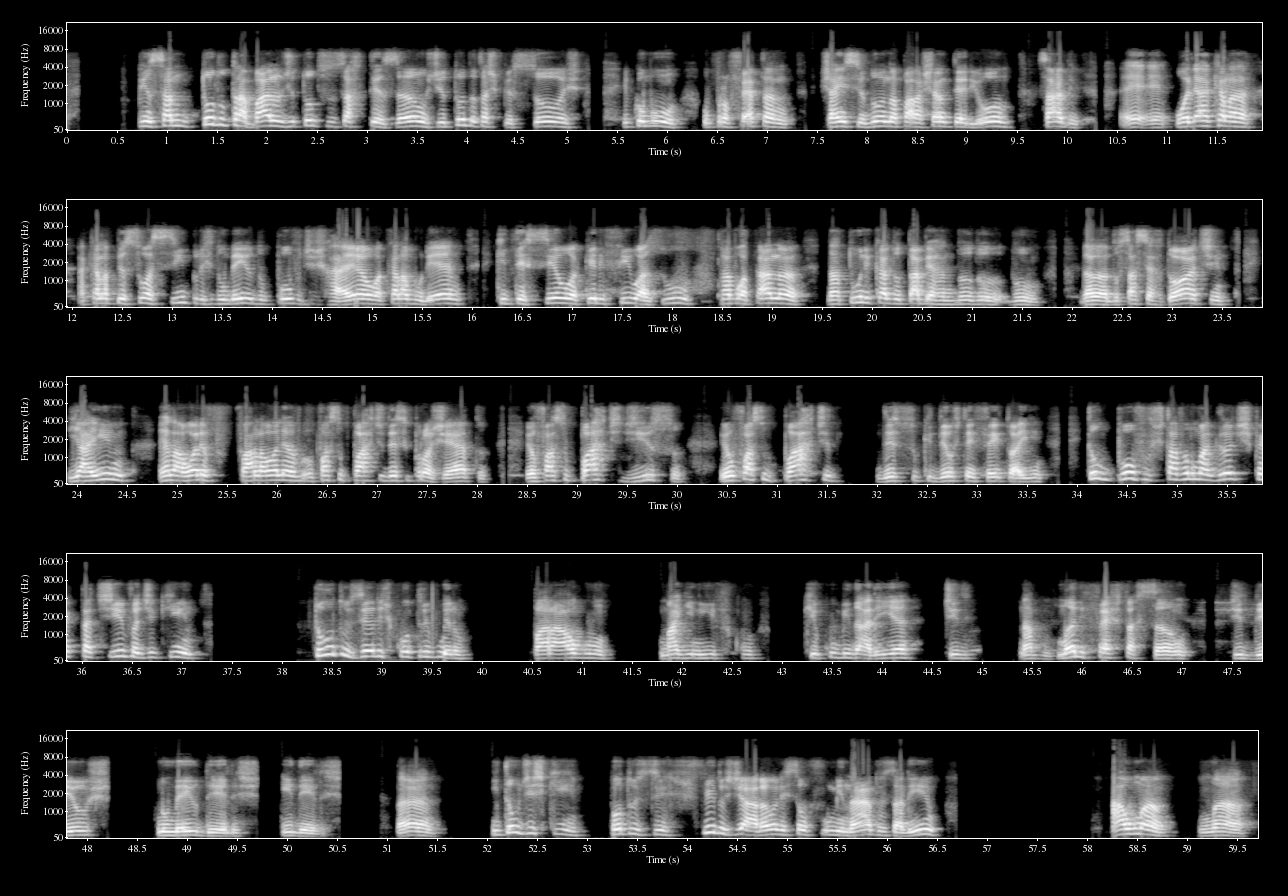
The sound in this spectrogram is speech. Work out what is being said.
Pensar em todo o trabalho de todos os artesãos, de todas as pessoas, e como o profeta já ensinou na paraxá anterior, sabe? É, é, olhar aquela, aquela pessoa simples no meio do povo de Israel, aquela mulher que teceu aquele fio azul para botar na, na túnica do, do, do, do, do, do sacerdote, e aí ela olha fala: Olha, eu faço parte desse projeto, eu faço parte disso, eu faço parte disso que Deus tem feito aí. Então o povo estava numa grande expectativa de que todos eles contribuíram para algo magnífico que culminaria de, na manifestação de Deus no meio deles e deles. Né? Então diz que quando os filhos de Arão eles são fulminados ali, há uma, uma,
